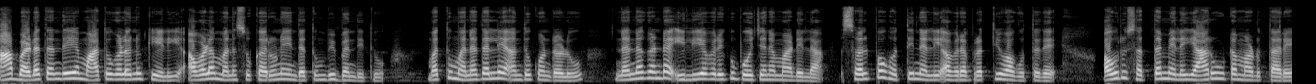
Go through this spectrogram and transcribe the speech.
ಆ ಬಡ ತಂದೆಯ ಮಾತುಗಳನ್ನು ಕೇಳಿ ಅವಳ ಮನಸ್ಸು ಕರುಣೆಯಿಂದ ತುಂಬಿ ಬಂದಿತು. ಮತ್ತು ಮನದಲ್ಲೇ ಅಂದುಕೊಂಡಳು, ನನ್ನ ಗಂಡ ಇಲ್ಲಿಯವರೆಗೂ ಭೋಜನ ಮಾಡಿಲ್ಲ. ಸ್ವಲ್ಪ ಹೊತ್ತಿನಲ್ಲಿ ಅವರ ಮೃತ್ಯುವಾಗುತ್ತದೆ. ಅವರು ಸತ್ತ ಮೇಲೆ ಯಾರು ಊಟ ಮಾಡುತ್ತಾರೆ?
